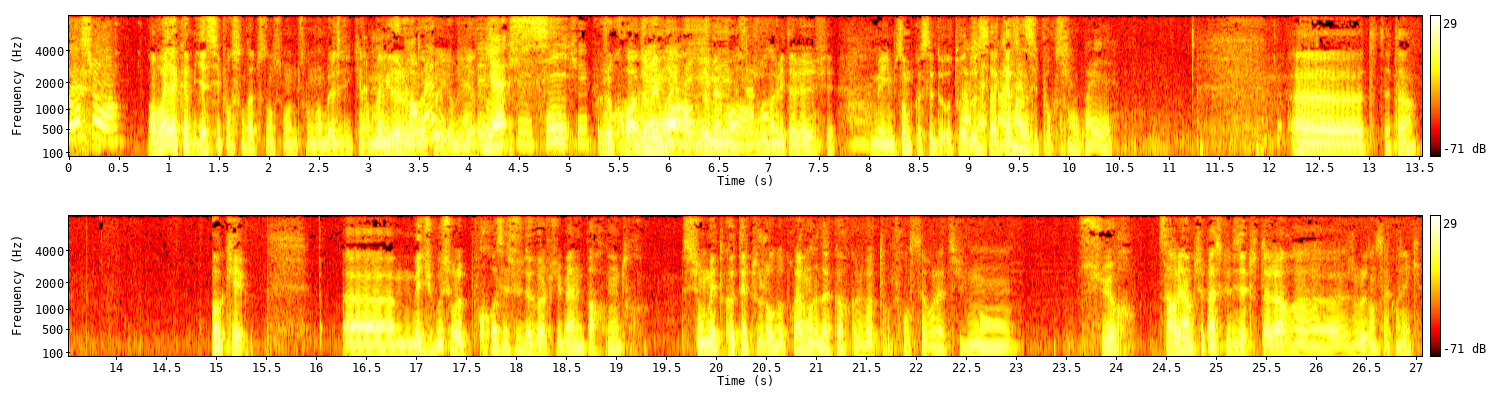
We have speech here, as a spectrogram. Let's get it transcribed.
Attention, hein. En vrai, il y a quand même, il y a 6% d'abstention, il me semble, en Belgique, hein, malgré le Quand vote même, obligatoire. Il y a gens qui six- sont OK pour, Je crois, de mémoire, de les mémoire. hein, Je vous invite à vérifier. Mais il me semble que c'est autour Ah, de ça, ah, 4 à j'aime- 6%. J'aime pas l'idée. Euh. Ok. Euh, mais du coup, sur le processus de vote lui-même, par contre, si on met de côté toujours de preuves, on est d'accord que le vote en France est relativement sûr. Ça revient un petit peu à ce que disait tout à l'heure euh, Jobleu dans sa chronique.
